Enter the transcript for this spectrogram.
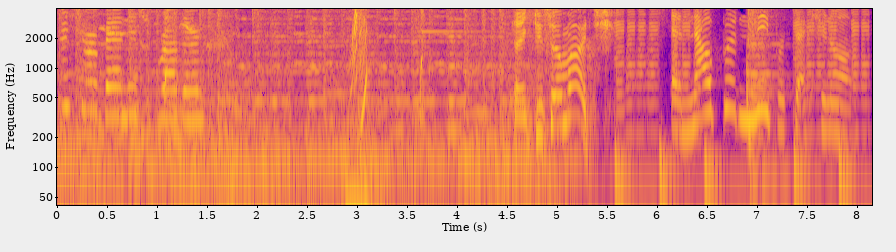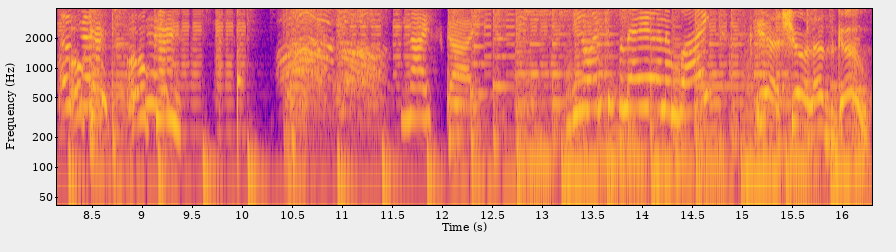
Here's your bandage, brother. Thank you so much. And now put knee protection on. Okay, okay. Awesome. Nice, guys. Do you want to play on a bike? Yeah, sure, let's go.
